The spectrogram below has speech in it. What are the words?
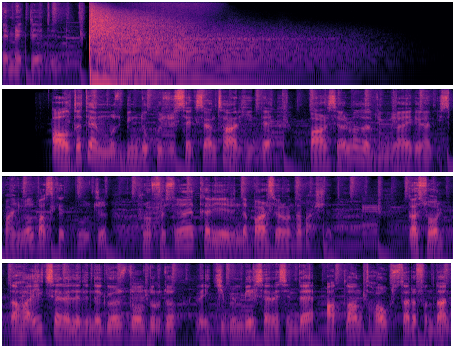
emekli edildi. 6 Temmuz 1980 tarihinde Barcelona'da dünyaya gelen İspanyol basketbolcu profesyonel kariyerinde Barcelona'da başladı. Gasol daha ilk senelerinde göz doldurdu ve 2001 senesinde Atlanta Hawks tarafından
